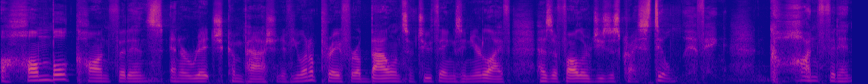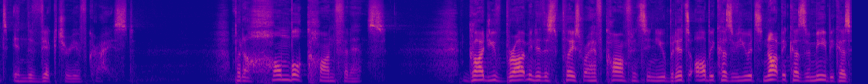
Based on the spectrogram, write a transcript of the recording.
A humble confidence and a rich compassion. If you want to pray for a balance of two things in your life as a follower of Jesus Christ, still living confident in the victory of Christ, but a humble confidence. God, you've brought me to this place where I have confidence in you, but it's all because of you. It's not because of me, because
